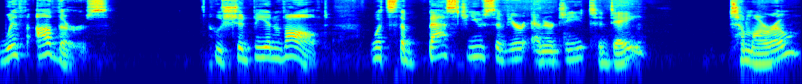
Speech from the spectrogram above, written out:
with others who should be involved. What's the best use of your energy today, tomorrow,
